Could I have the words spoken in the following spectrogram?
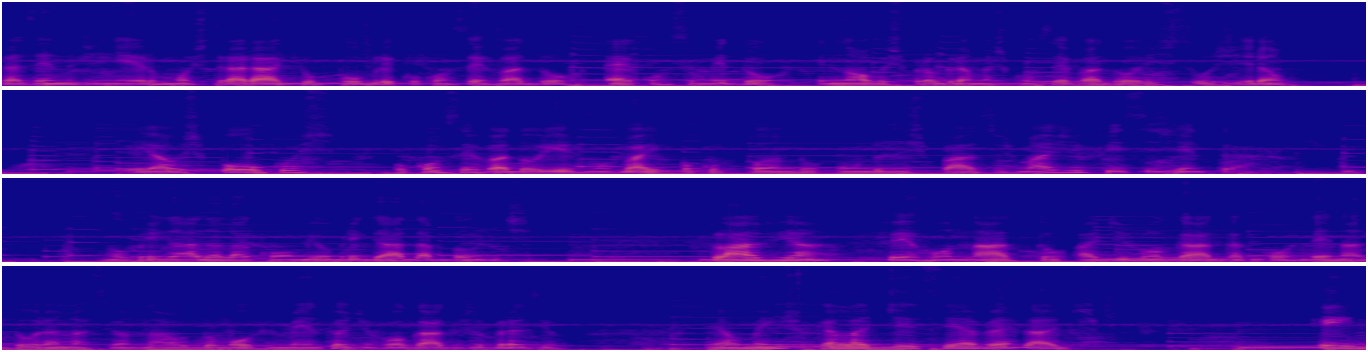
Trazendo dinheiro, mostrará que o público conservador é consumidor e novos programas conservadores surgirão. E aos poucos, o conservadorismo vai ocupando um dos espaços mais difíceis de entrar. Obrigada, Lacombe, obrigada, Band. Flávia Ferronato, advogada, coordenadora nacional do Movimento Advogados do Brasil. Realmente, o que ela disse é verdade. Quem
